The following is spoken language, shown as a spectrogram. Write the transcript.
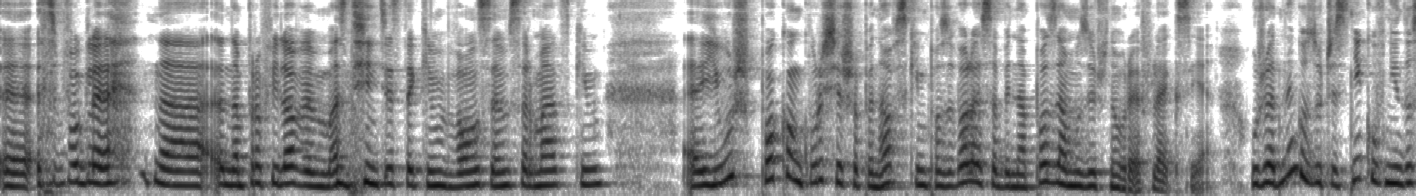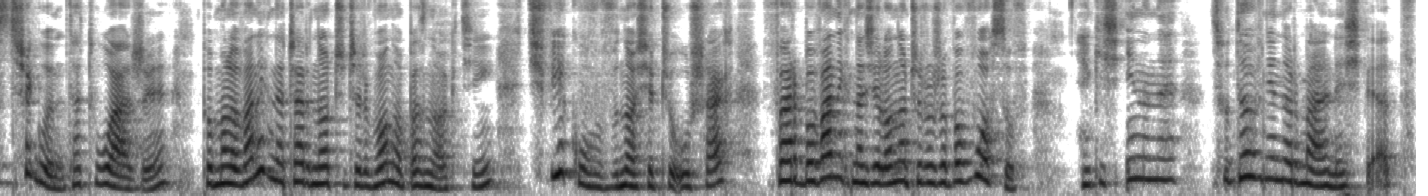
E, W ogóle na, na profilowym ma zdjęcie z takim wąsem sarmackim. E, Już po konkursie chopinowskim pozwolę sobie na pozamuzyczną refleksję. U żadnego z uczestników nie dostrzegłem tatuaży, pomalowanych na czarno czy czerwono paznokci, ćwieków w nosie czy uszach, farbowanych na zielono czy różowo włosów. Jakiś inny, cudownie normalny świat.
